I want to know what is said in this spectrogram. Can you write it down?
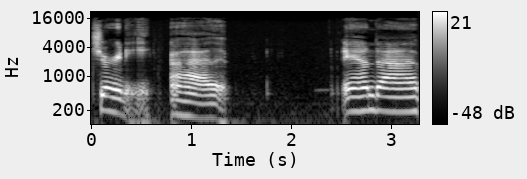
journey. Uh, and uh,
